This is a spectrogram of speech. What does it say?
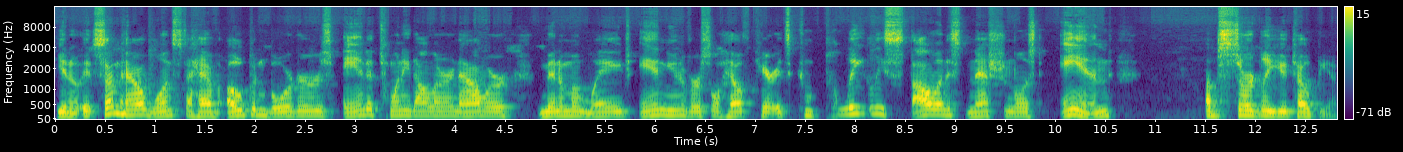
you know, it somehow wants to have open borders and a $20 an hour minimum wage and universal health care. It's completely Stalinist, nationalist, and absurdly utopian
